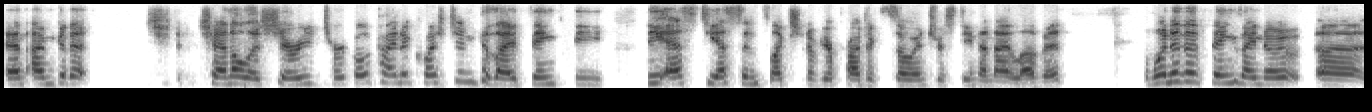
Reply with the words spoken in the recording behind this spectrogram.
and I'm gonna ch channel a Sherry Turkle kind of question because I think the the STS inflection of your project is so interesting and I love it. One of the things I know uh,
